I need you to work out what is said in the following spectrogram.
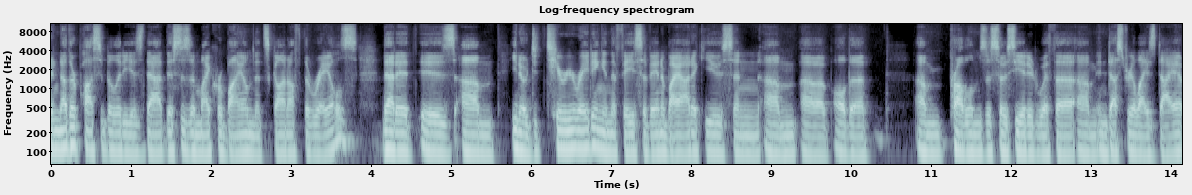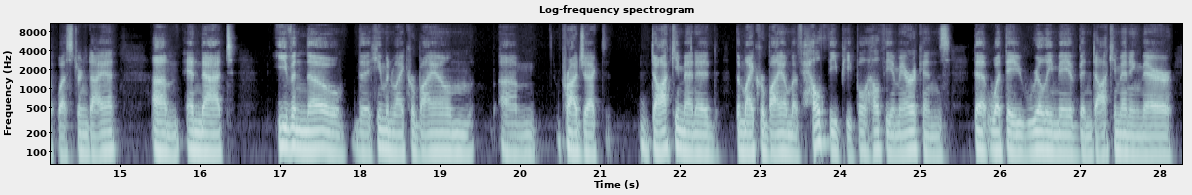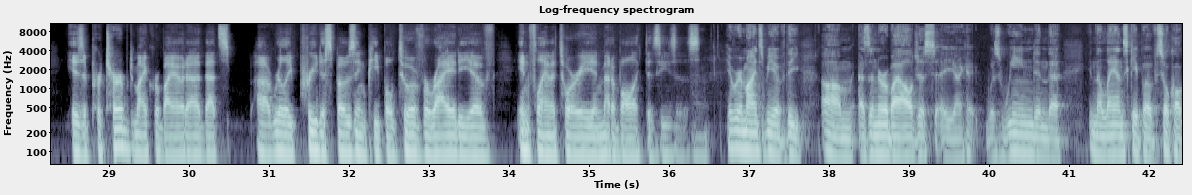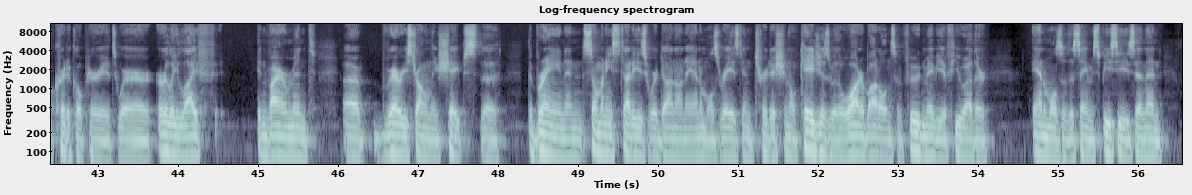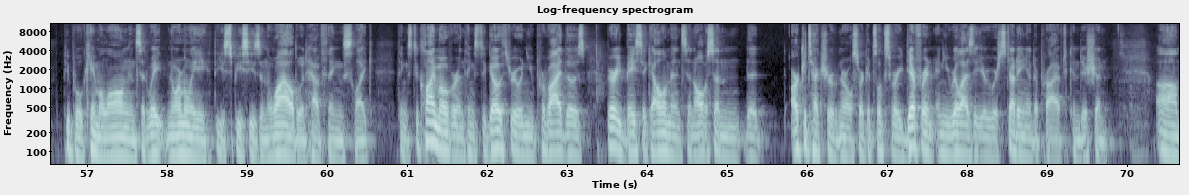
But another possibility is that this is a microbiome that's gone off the rails, that it is, um, you know, deteriorating in the face of antibiotic use and um, uh, all the um, problems associated with a um, industrialized diet, Western diet, um, and that even though the Human Microbiome um, Project documented the microbiome of healthy people, healthy Americans, that what they really may have been documenting there is a perturbed microbiota that's uh, really predisposing people to a variety of inflammatory and metabolic diseases. It reminds me of the um, as a neurobiologist, uh, you know, I was weaned in the in the landscape of so-called critical periods, where early life environment uh, very strongly shapes the the brain. And so many studies were done on animals raised in traditional cages with a water bottle and some food, maybe a few other animals of the same species. And then people came along and said, wait, normally these species in the wild would have things like things to climb over and things to go through, and you provide those very basic elements, and all of a sudden the architecture of neural circuits looks very different, and you realize that you were studying a deprived condition. Um,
